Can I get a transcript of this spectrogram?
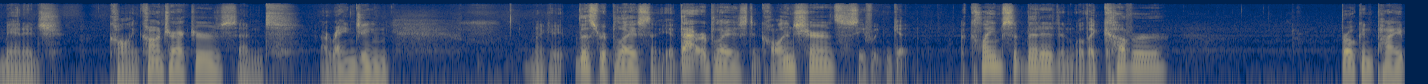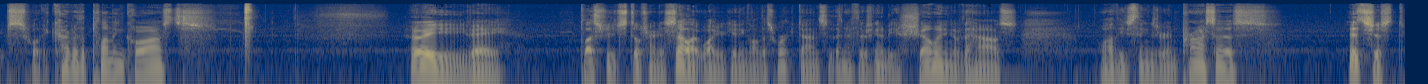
manage calling contractors and arranging. I'm going to get this replaced and get that replaced and call insurance, see if we can get a claim submitted and will they cover broken pipes? Will they cover the plumbing costs? Oy vey. Plus, you're still trying to sell it while you're getting all this work done. So then, if there's going to be a showing of the house while these things are in process, it's just,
